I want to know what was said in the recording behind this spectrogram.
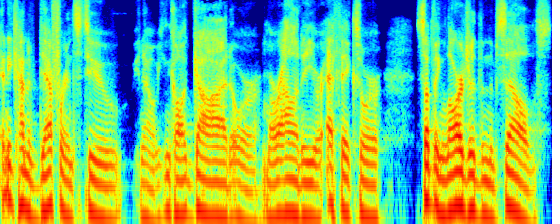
any kind of deference to you know you can call it god or morality or ethics or something larger than themselves.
